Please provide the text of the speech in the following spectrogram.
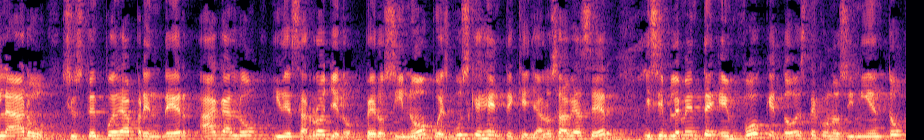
Claro, si usted puede aprender, hágalo y desarrollelo, pero si no, pues busque gente que ya lo sabe hacer y simplemente enfoque todo este conocimiento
